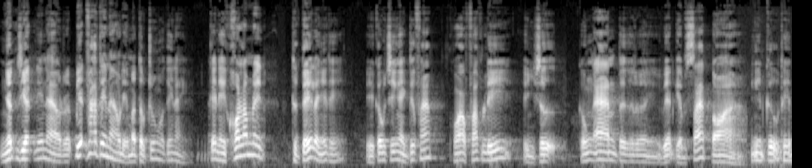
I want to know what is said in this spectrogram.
Nhận diện thế nào rồi biện pháp thế nào để mà tập trung vào cái này. Cái này khó lắm đấy. Thực tế là như thế. Thì công chính ngành tư pháp, khoa học pháp lý, hình sự, công an, từ rồi viện kiểm sát, tòa nghiên cứu thêm.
